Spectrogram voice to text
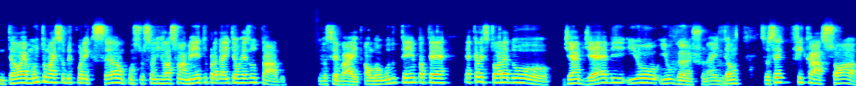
Então, é muito mais sobre conexão, construção de relacionamento, para daí ter um resultado. Você vai, ao longo do tempo, até. É aquela história do jab, jab e o, e o gancho, né? Então, se você ficar só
